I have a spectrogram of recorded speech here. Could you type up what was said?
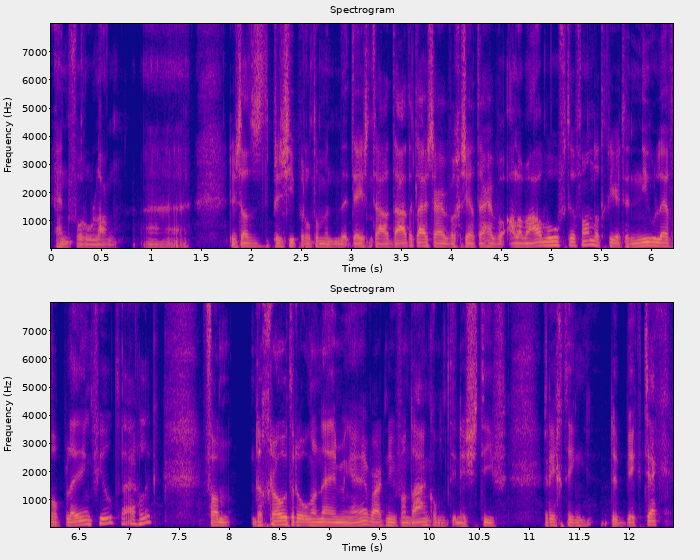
en voor hoe lang. Uh, dus dat is het principe rondom een decentrale datakluis. Daar hebben we gezegd, daar hebben we allemaal behoefte van. Dat creëert een nieuw level playing field eigenlijk. Van de grotere ondernemingen, hè, waar het nu vandaan komt, het initiatief, richting de big tech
